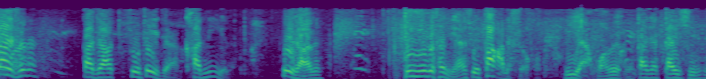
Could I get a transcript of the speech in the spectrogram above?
但是呢，大家就这一点看腻了，为啥呢？第一个，他年岁大的时候，你演黄飞鸿，大家担心，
